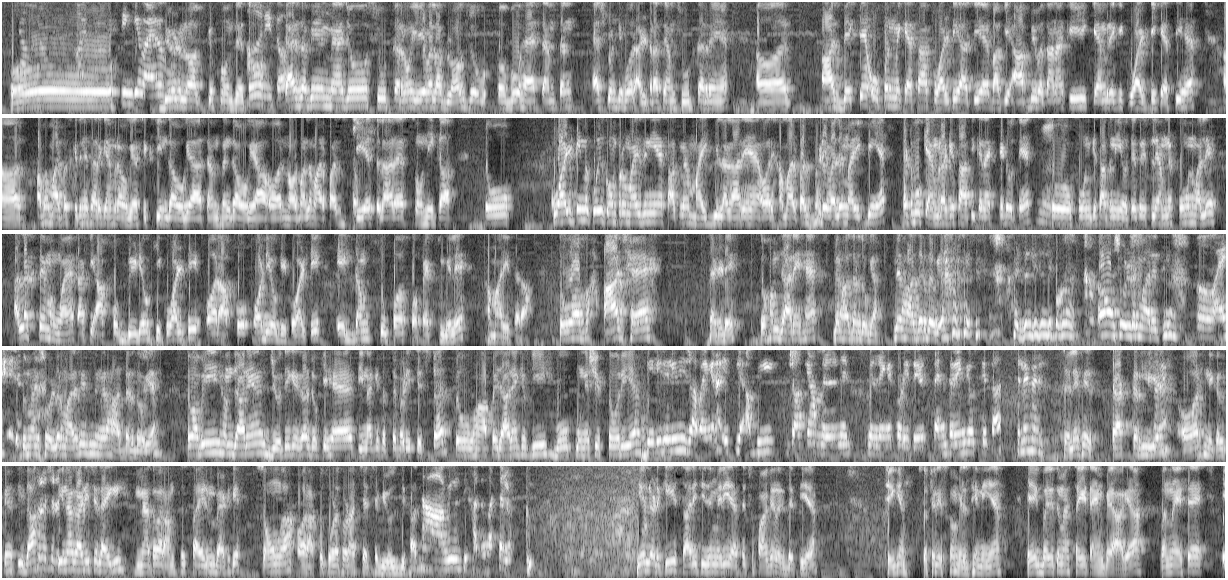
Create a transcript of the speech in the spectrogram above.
डेढ़ लाख के फ़ोन से। तो हाँ, नहीं तो। अभी मैं जो शूट कर रहा हूँ ये वाला ब्लॉग जो वो है Samsung S twenty four Ultra से हम शूट कर रहे हैं। और आज देखते हैं ओपन में कैसा क्वालिटी आती है। बाकी आप भी बताना कि कैमरे की क्वालिटी कैसी है। अ, अब हमारे पास कितने सारे कैमरा हो गया? 16 का हो गया सैमसंग का हो गया और नॉर्मल हमारे पास डी एस एल आर है सोनी का। तो क्वालिटी में कोई कॉम्प्रोमाइज नहीं है। साथ में हम माइक भी लगा रहे हैं और हमारे पास बड़े वाले माइक भी हैं बट वो कैमरा के साथ ही कनेक्टेड होते हैं तो फ़ोन के साथ नहीं होते। तो इसलिए हमने फ़ोन वाले अलग से मंगवाया ताकि आपको वीडियो की क्वालिटी और आपको ऑडियो की क्वालिटी एकदम सुपर परफेक्ट मिले हमारी तरह। तो अब आज है सैटरडे तो हम जा रहे हैं। मेरा हाथ दर्द हो गया। मेरा हाथ दर्द हो गया। जल्दी जल्दी पकड़ो। आ शोल्डर मारे थे। ना तो मैंने शोल्डर मारे थे इसलिए मेरा हाथ दर्द हो गया। तो अभी हम जा रहे हैं ज्योति के घर जो कि है टीना की सबसे बड़ी सिस्टर तो वहाँ पे जा रहे हैं क्योंकि वो पुणे शिफ्ट हो रही है। डेली डेली नहीं जा पाएँगे ना इसलिए अभी जाके हम मिलने मिल लेंगे थोड़ी देर स्पेंड करेंगे उसके साथ। चले फिर। चले फिर पैक कर लिया है और निकलते हैं सीधा। चलो, चलो। टीना गाड़ी चलाएगी। मैं तो आराम से साइड में बैठ के सोऊँगा और आपको थोड़ा थोड़ा अच्छे अच्छे व्यूज़ दिखा दूँगा। हाँ व्यूज़ दिखा दूँगा। चलो। ये लड़की सारी चीज़ें मेरी ऐसे छुपा के रख देती है। ठीक है? तो फिर इसको मिलती नहीं है। एक बारी तो मैं सही टाइम पे आ गया, वरना इसे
